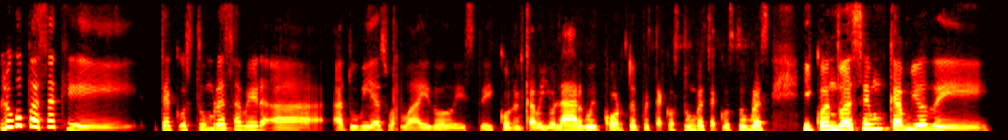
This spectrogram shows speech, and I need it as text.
luego pasa que te acostumbras a ver a, a tu vida o a tu idol este, con el cabello largo y corto, y pues te acostumbras, te acostumbras, y cuando hace un cambio de,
